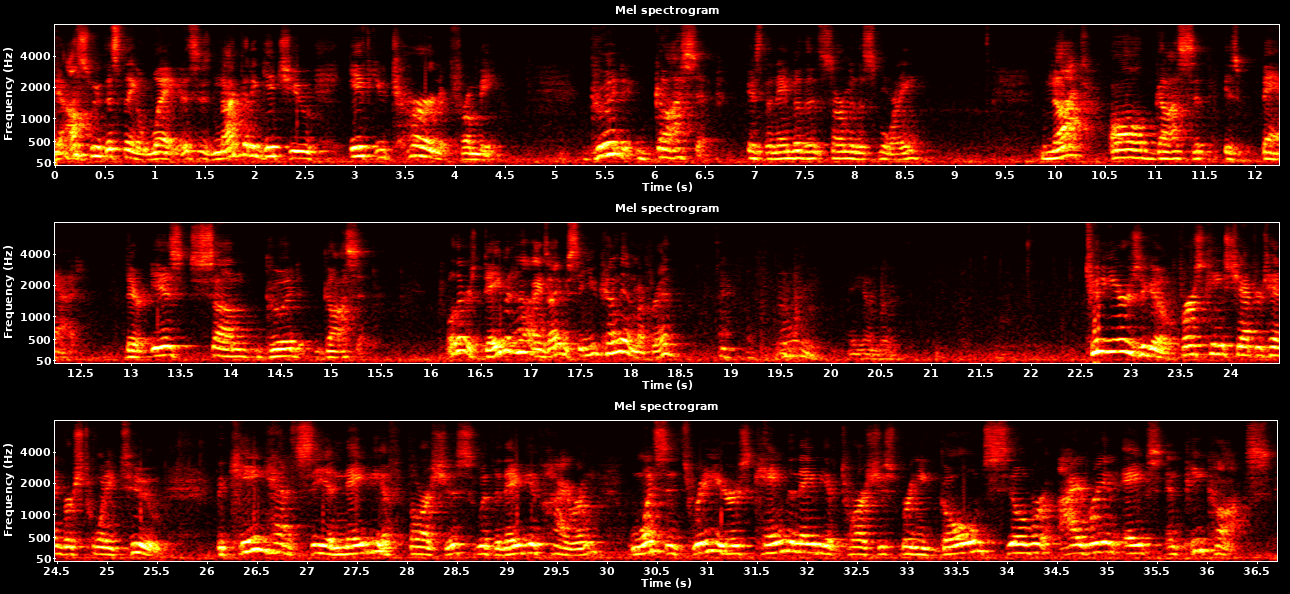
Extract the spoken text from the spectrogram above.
I'll sweep this thing away. This is not going to get you if you turn from me. Good gossip is the name of the sermon this morning. Not all gossip is bad. There is some good gossip. Well, there's David Hines. I didn't see you come in, my friend. Mm, Two years ago, 1 Kings chapter 10, verse 22, the king had to see a navy of Tarshish with the navy of Hiram. Once in three years came the navy of Tarshish bringing gold, silver, ivory, and apes and peacocks.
